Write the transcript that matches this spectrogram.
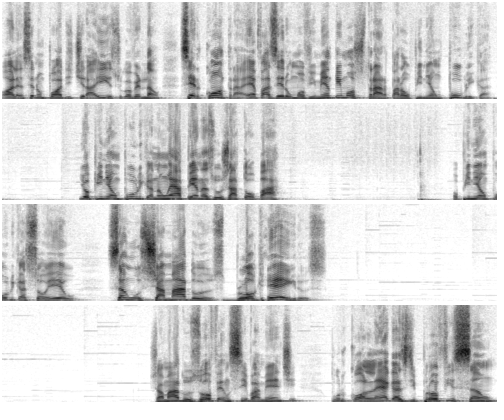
olha, você não pode tirar isso, governo. Não. Ser contra é fazer um movimento e mostrar para a opinião pública. E opinião pública não é apenas o Jatobá. Opinião pública sou eu, são os chamados blogueiros chamados ofensivamente por colegas de profissão.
